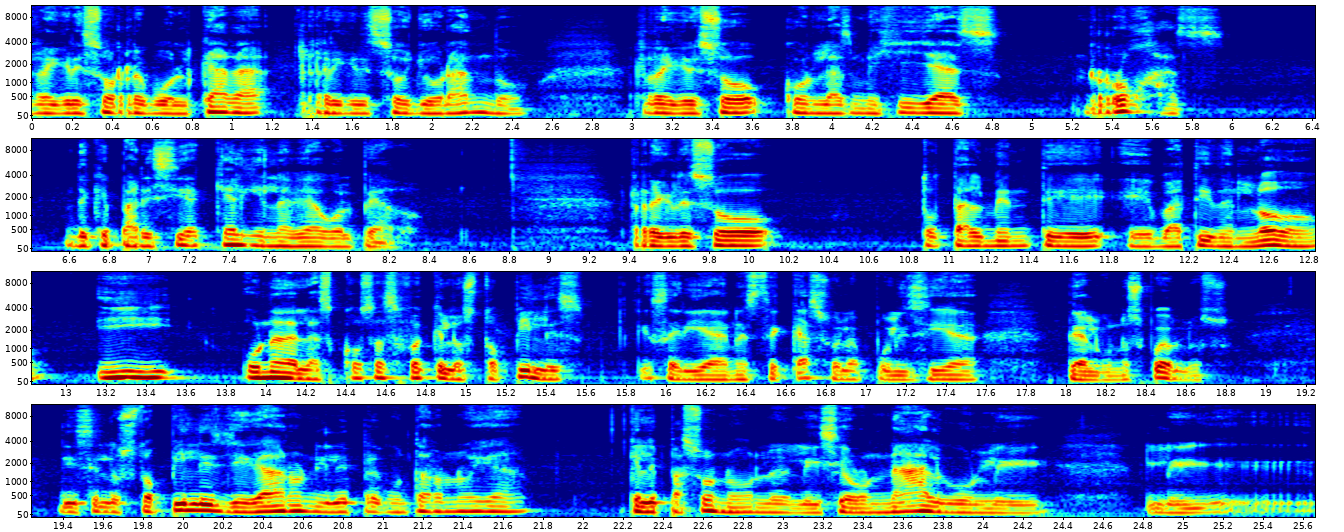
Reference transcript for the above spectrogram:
regresó revolcada, regresó llorando, regresó con las mejillas rojas de que parecía que alguien la había golpeado. Regresó totalmente eh, batida en lodo y una de las cosas fue que los topiles, que sería en este caso la policía de algunos pueblos, dice, los topiles llegaron y le preguntaron, oiga, ¿Qué le pasó? ¿No? ¿Le, hicieron algo? ¿Le, le,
